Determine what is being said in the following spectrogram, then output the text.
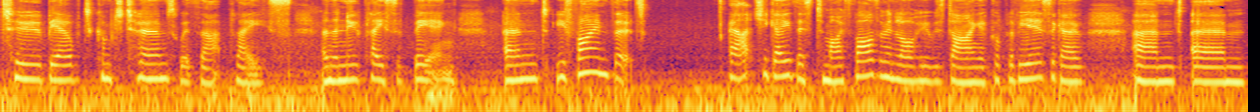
to be able to come to terms with that place and the new place of being. And you find that I actually gave this to my father-in-law who was dying a couple of years ago, and um,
